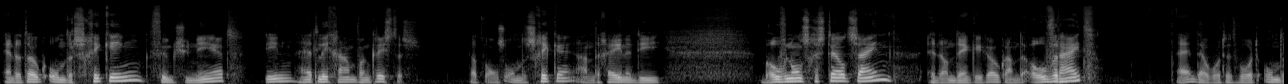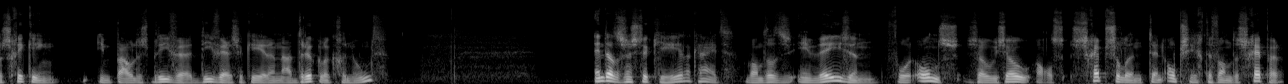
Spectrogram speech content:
En dat ook onderschikking functioneert in het lichaam van Christus. Dat we ons onderschikken aan degenen die boven ons gesteld zijn. En dan denk ik ook aan de overheid. daar wordt het woord onderschikking in Paulus' brieven diverse keren nadrukkelijk genoemd. En dat is een stukje heerlijkheid, want dat is in wezen voor ons sowieso als schepselen ten opzichte van de schepper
